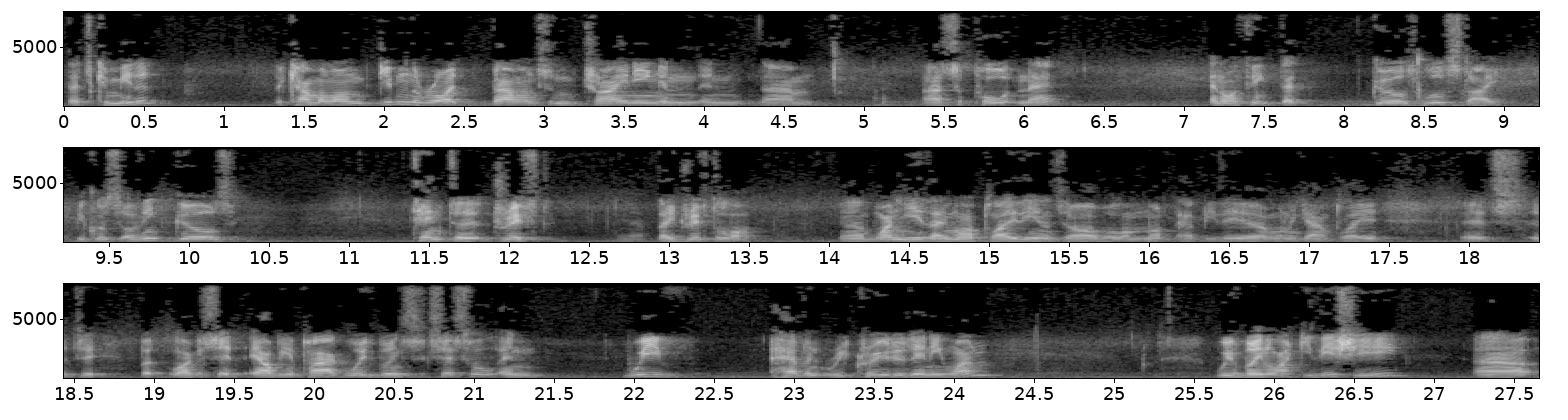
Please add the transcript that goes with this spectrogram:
that's committed. To come along, give them the right balance and training and, and um, uh, support and that. And I think that girls will stay because I think girls tend to drift. Yeah. They drift a lot. Uh, one year they might play there and say, "Oh well, I'm not happy there. I want to go and play." It. It's, it's it. But like I said, Albion Park, we've been successful and we haven't recruited anyone. We've been lucky this year. Uh,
